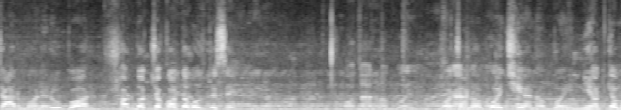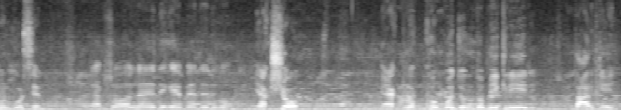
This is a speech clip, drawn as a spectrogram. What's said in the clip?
চার মন মনের উপর সর্বোচ্চ কত বলতেছে? পঁচানব্বই পঁচানব্বই ছিয়ানব্বই। নিয়ত কেমন করছেন? একশো হলে এদিকে পেতে দেবো। একশো? এক লক্ষ পর্যন্ত বিক্রির টার্গেট?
